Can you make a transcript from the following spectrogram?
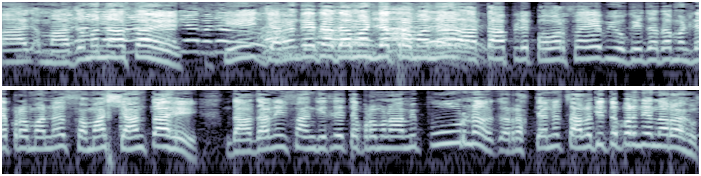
माझं म्हणणं असं आहे की जरंगे दादा म्हटल्याप्रमाणे आता आपले पवार साहेब योगेश दादा म्हटल्याप्रमाणे समाज शांत आहे. दादानी सांगितले त्याप्रमाणे आम्ही पूर्ण रस्त्यानं चालत इथपर्यंत येणार आहोत.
